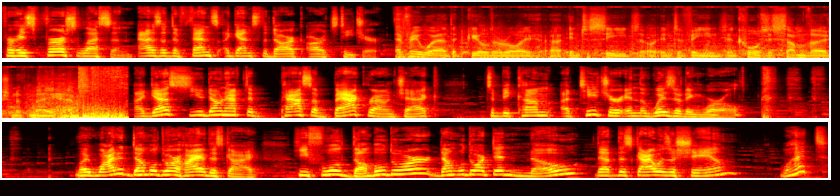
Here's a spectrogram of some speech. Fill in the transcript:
for his first lesson as a defense against the dark arts teacher. Everywhere that Gilderoy uh, intercedes or intervenes and causes some version of mayhem. I guess you don't have to pass a background check to become a teacher in the wizarding world. like, why did Dumbledore hire this guy? He fooled Dumbledore? Dumbledore didn't know that this guy was a sham? What?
